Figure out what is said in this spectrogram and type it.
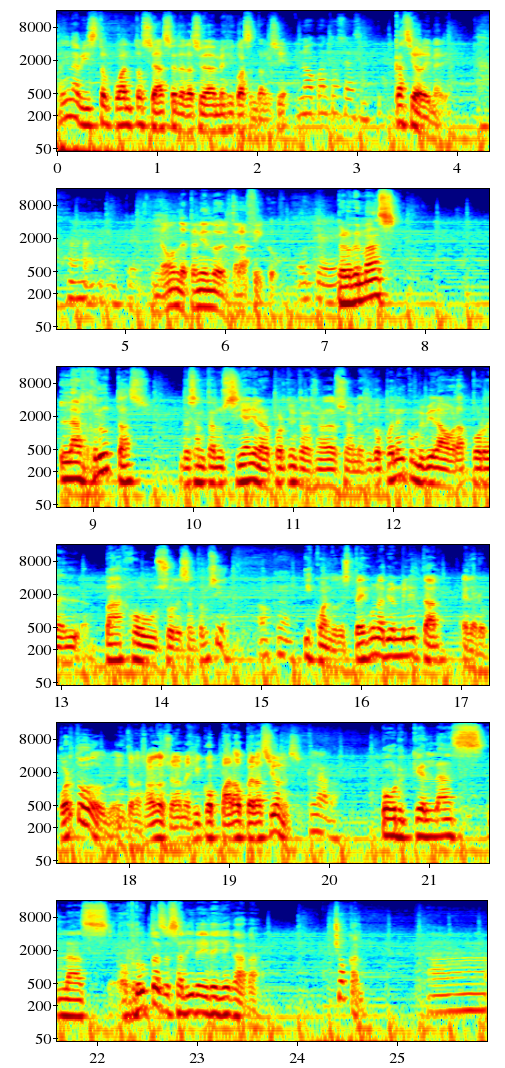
¿Alguien ha visto cuánto se hace de la Ciudad de México a Santa Lucía? No, ¿cuánto se hace? Casi hora y media. ¿No? Dependiendo del tráfico. ok. Pero además, las rutas de Santa Lucía y el Aeropuerto Internacional de la Ciudad de México pueden convivir ahora por el bajo uso de Santa Lucía. Y cuando despegue un avión militar, el Aeropuerto Internacional de la Ciudad de México para operaciones. claro. Porque las, las rutas de salida y de llegada chocan. Ah,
